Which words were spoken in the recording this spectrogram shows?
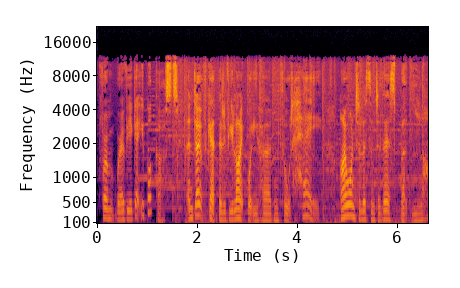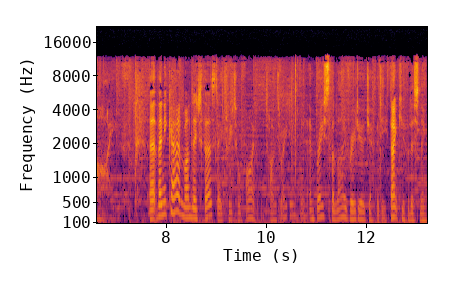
from wherever you get your podcasts. And don't forget that if you liked what you heard and thought, hey, I want to listen to this but live, uh, then you can Monday to Thursday, 3 till 5 on Times Radio. Yeah, embrace the live radio jeopardy. Thank you for listening,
